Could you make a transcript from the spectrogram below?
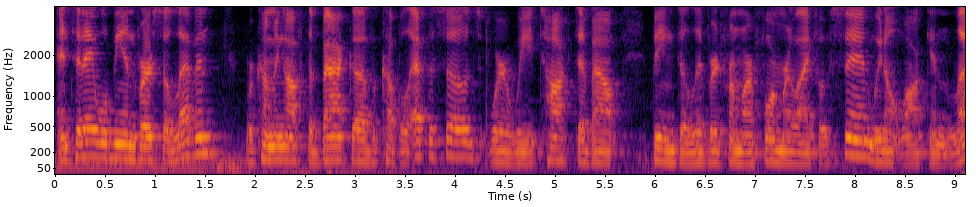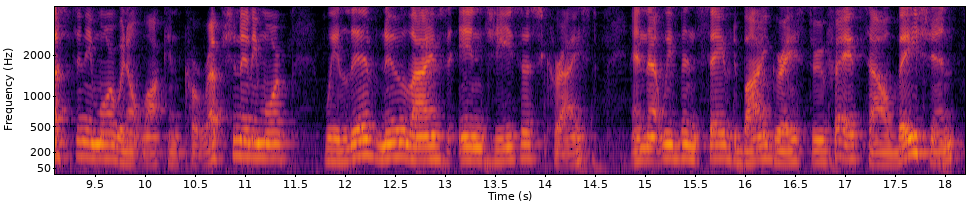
And today we'll be in verse 11. We're coming off the back of a couple episodes where we talked about being delivered from our former life of sin. We don't walk in lust anymore, we don't walk in corruption anymore. We live new lives in Jesus Christ, and that we've been saved by grace through faith. Salvation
